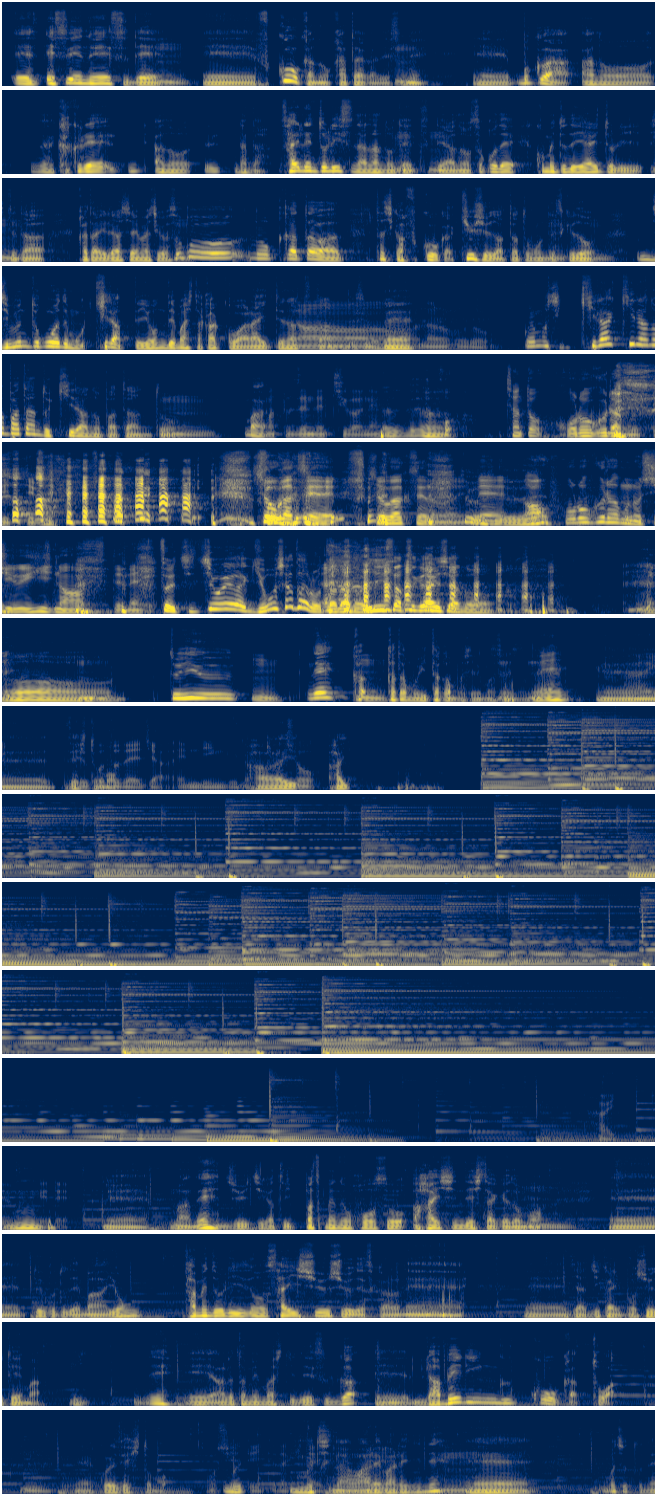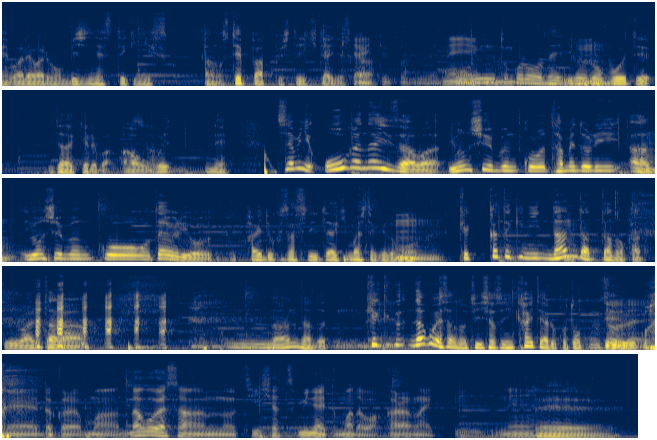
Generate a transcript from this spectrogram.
SNS で、うん。えー福岡の方がですね、えー僕はあの隠れあのなんだサイレントリスナーなのでっつって、うん。うんあのそこでコメントでやり取りしてた方いらっしゃいましたけど、そこの方は確か福岡九州だったと思うんですけど、うんうん自分のところでもキラって呼んでましたかっこ笑いってなってたんですよね。なるほど。これもしキラキラのパターンとキラのパターンと、うん。まあ、また全然違うね。うん。ほちゃんとホログラムって言ってるね。小学生小学生なのにねねあホログラムのシールいいなっつってね。それ父親が業者だろうただの印刷会社の。あーんといううん。ね、かうん方もいたかもしれませんのですねね。えーとぜひともいうこと。でじゃあエンディングに行きはいましょう。はい。はい。ね、11月一発目の放送あ配信でしたけども、うん。えーということでまあ四ため撮りの最終週ですからね。えーじゃあ次回募集テーマ、ねえー改めましてですが、えーラベリング効果とは、うん。えーこれぜひとも教えていただきたい無知な我々にね、うん。えーもうちょっとね我々もビジネス的にスあのステップアップしていきたいですから、こういうところをね、いろいろ覚えていただければ、あ覚えね。ちなみにオーガナイザーは4週分こうため撮りあ、うん。4週分こうお便りを拝読させていただきましたけども、うん。結果的に何だったのかって言われたら、うん何なんだ？結局名古屋さんの T シャツに書いてあることってそいう。うだよね。だからまあ名古屋さんの T シャツ見ないとまだわからないっていうね、えー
